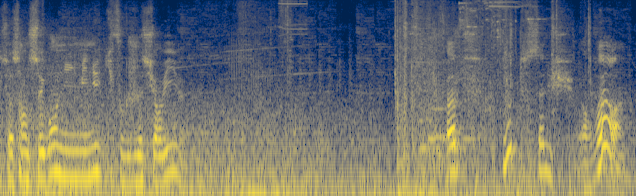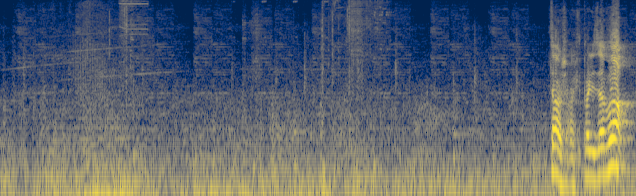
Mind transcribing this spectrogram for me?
« 60 secondes, une minute, il faut que je survive. Hop, oups, salut, au revoir. Putain, j'arrive pas à les avoir.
